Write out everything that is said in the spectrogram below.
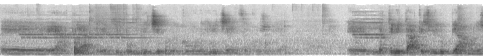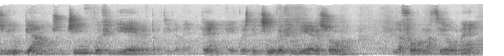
eh, e anche altri enti pubblici come il comune di Vicenza e così via. l'attività che sviluppiamo le sviluppiamo su cinque filiere praticamente e queste cinque filiere sono la formazione,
